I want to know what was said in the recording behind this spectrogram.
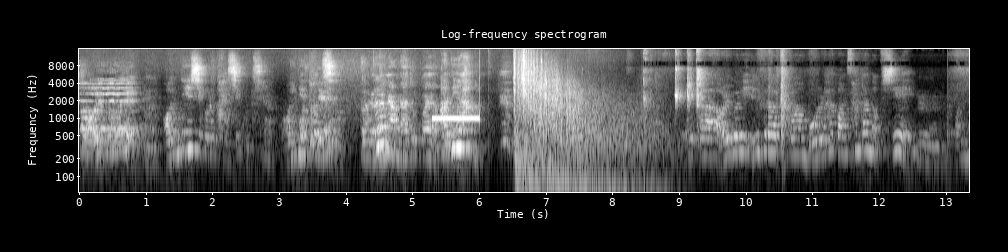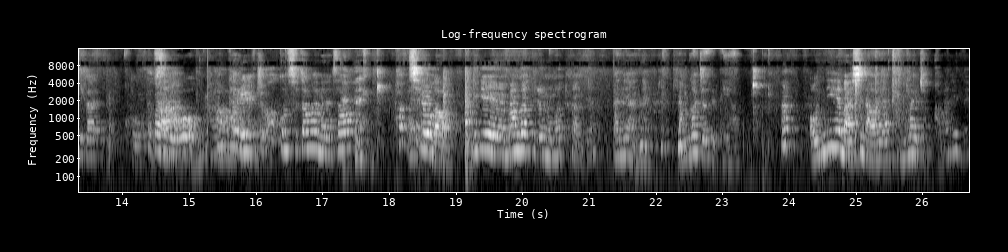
저 얼굴 언니식으로 다시 고치라고. 언니? 터치로. 그냥 놔줄 거야. 아니야. 우리가 얼굴이 일그러지건 뭘 하건 상관없이 음. 언니가 그 코가. 붓으로 형태를 조금 수정하면서 터치를 넣어. 이게 망가뜨려 놓으면 어떡한데? 아니 아니 망가져도 돼요. 언니의 맛이 나와야 정말 좋거든. 아니 내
